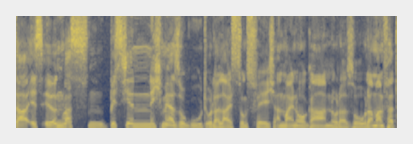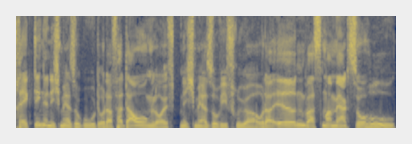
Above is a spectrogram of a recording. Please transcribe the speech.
da ist irgendwas ein bisschen nicht mehr so gut oder leistungsfähig an meinen Organen oder so. Oder man verträgt Dinge nicht mehr so gut oder Verdauung läuft nicht mehr so wie früher oder irgendwas, man merkt so, huh,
